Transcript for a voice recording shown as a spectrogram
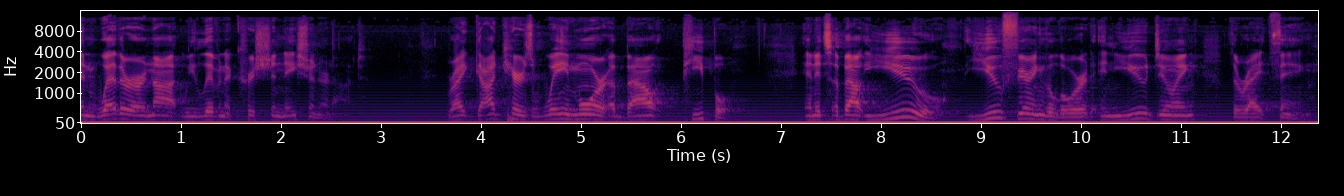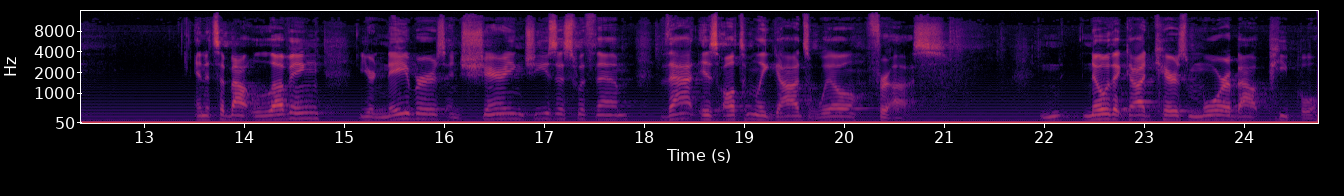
than whether or not we live in a christian nation or not right? God cares way more about people and it's about you you fearing the lord and you doing the right thing. And it's about loving your neighbors and sharing Jesus with them. That is ultimately God's will for us. N- know that God cares more about people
